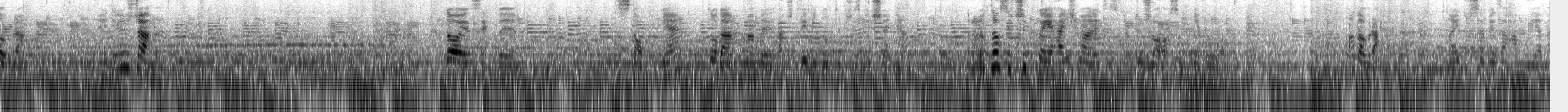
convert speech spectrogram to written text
Dobra. I dojeżdżamy. To jest jakby stop, nie? Tu tam mamy aż dwie minuty przyspieszenia. No, dosyć szybko jechaliśmy, ale to zbyt dużo osób nie było. No dobra. No i tu sobie zahamujemy.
